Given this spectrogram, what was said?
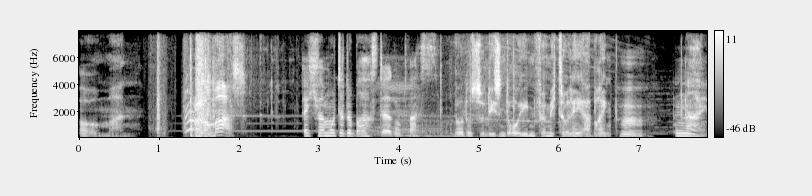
Oh Mann. Hallo Mars. Ich vermute, du brauchst irgendwas. Würdest du diesen Droiden für mich zu Lea bringen? Nein,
